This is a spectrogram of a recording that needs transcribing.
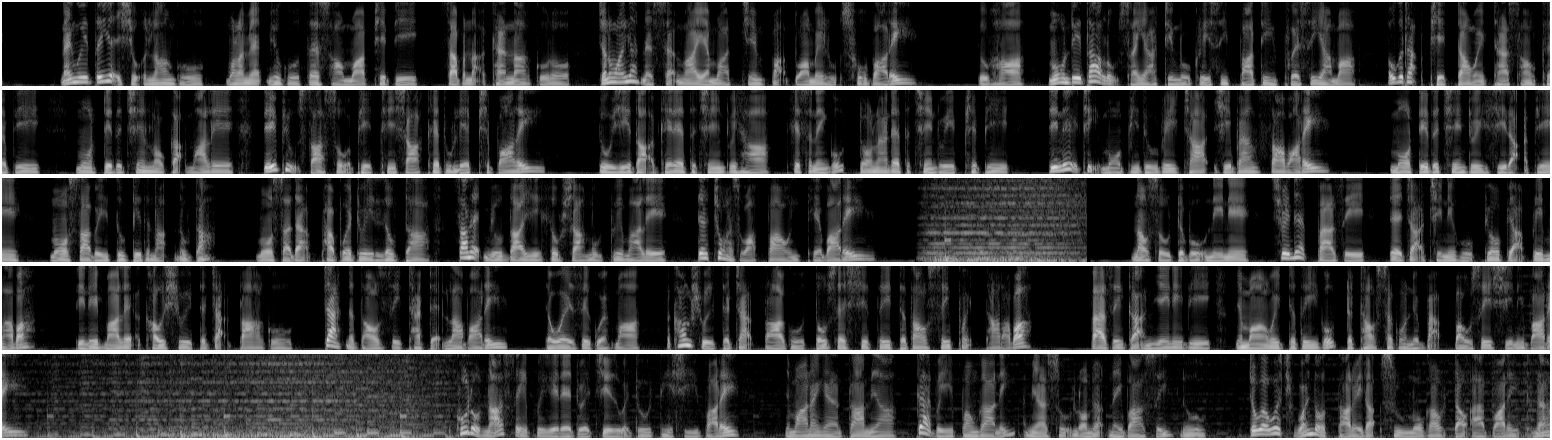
နိုင်ငွေသေးရဲ့အရှုအလောင်းကို မော်လမြိုင်မြို့ကိုသက်ဆောင်မှဖြစ်ပြီးစာပနာအခမ်းအနားကိုတော့ဇန်နဝါရီလ25ရက်မှာကျင်းပသွားမယ်လို့ဆိုပါတယ်။သူဟာမွန်ဒေတာလို့ဆိုင်ရာဒီမိုကရေစီပါတီဖွဲ့စည်းရမှာဥက္ကဋ္ဌအဖြစ်တာဝန်ထမ်းဆောင်ခဲ့ပြီးမွန်ဒေသချင်းလောက်ကမှလည်းတေးဖြူစာဆိုအဖြစ်ထင်ရှားခဲ့သူလည်းဖြစ်ပါတယ်။သူရေးသားခဲ့တဲ့တခြင်းတွေဟာခေစနင်ကိုတော်လှန်တဲ့တခြင်းတွေဖြစ်ပြီးဒီနေ့အထိမော်ပြည်သူတွေချရေပန်းစားပါတယ်။မော်တေးတခြင်းတွေရေးတာအပြင် မော်စာပေသူတေသနာလုပ်တာမော်ဆာဒဖပွဲတွေလှုပ်တာစတဲ့မျိုးသားရေးလှုပ်ရှားမှုတွေမှာလည်းတက်ကြွစွာပါဝင်ခဲ့ပါတယ်။နောက်ဆုံးတပုတ်အနေနဲ့ရွှေနဲ့ပါစီတဲကြအခြေအနေကိုပြောပြပေးမှာပါ။ဒီနေ့မှလည်းအခောက်ရွှေတကြသားကိုကြ2000စီထပ်တက်လာပါတယ်။တဝဲဈေးကွက်မှာအခောက်ရွှေတကြသားကို38သိန်း1000စီဖွင့်ထားတာပါ။ ပါစီကအငြိမ့်နေပြီးမြန်မာငွေတသိန်းကို1019ဘတ်ပေါက်ဈေးရှိနေပါတယ်။ခုလိုနားဆင်ပေးခဲ့တဲ့အတွက်ကျေးဇူးအထူးတင်ရှိပါတယ်မြန်မာနိုင်ငံသားများကပ်ပြီးပေါင်းကနေအများစုလောမြောက်နိုင်ပါစေလို့တဝက်ဝက်ဝိုင်းတော်သားတွေကစူမောကောက်တောက်အပ်ပါတယ်ခင်ဗျာ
